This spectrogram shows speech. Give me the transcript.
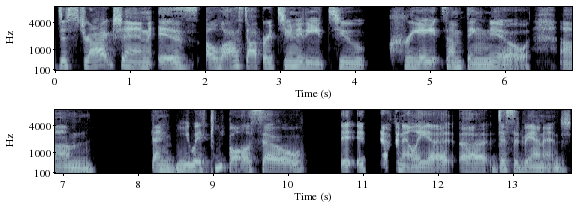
distraction is a lost opportunity to create something new. Um, and be with people. So it, it's definitely a, a disadvantage.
